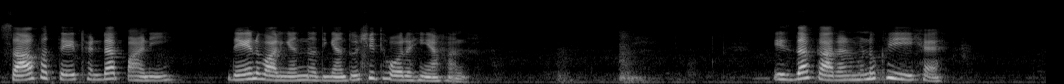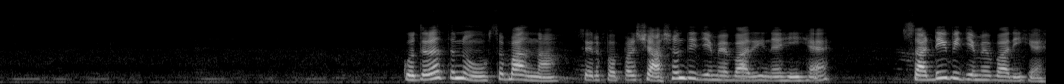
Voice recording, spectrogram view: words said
ਸਾਫ਼ ਅਤੇ ਠੰਡਾ ਪਾਣੀ ਦੇਣ ਵਾਲੀਆਂ ਨਦੀਆਂ ਦੂਸ਼ਿਤ ਹੋ ਰਹੀਆਂ ਹਨ। ਇਸ ਦਾ ਕਾਰਨ ਮਨੁੱਖ ਹੀ ਹੈ। ਕੁਦਰਤ ਨੂੰ ਸੰਭਾਲਣਾ ਸਿਰਫ ਪ੍ਰਸ਼ਾਸਨ ਦੀ ਜ਼ਿੰਮੇਵਾਰੀ ਨਹੀਂ ਹੈ, ਸਾਡੀ ਵੀ ਜ਼ਿੰਮੇਵਾਰੀ ਹੈ।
